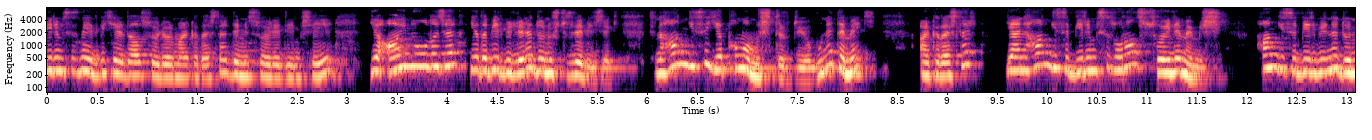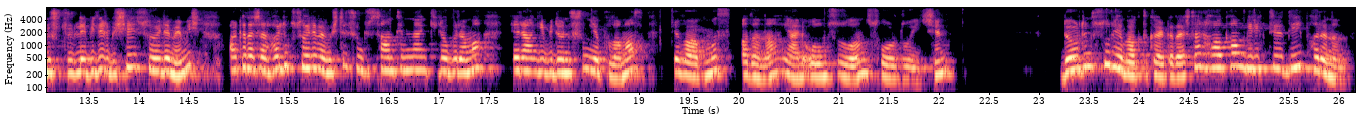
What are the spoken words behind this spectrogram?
Birimsiz neydi? Bir kere daha söylüyorum arkadaşlar. Demin söylediğim şeyi. Ya aynı olacak ya da birbirlerine dönüştürülebilecek. Şimdi hangisi yapamamıştır diyor. Bu ne demek? Arkadaşlar yani hangisi birimsiz oran söylememiş. Hangisi birbirine dönüştürülebilir bir şey söylememiş. Arkadaşlar Haluk söylememiştir çünkü santimden kilograma herhangi bir dönüşüm yapılamaz. Cevabımız Adana yani olumsuz olanı sorduğu için. Dördüncü soruya baktık arkadaşlar. Hakan biriktirdiği paranın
